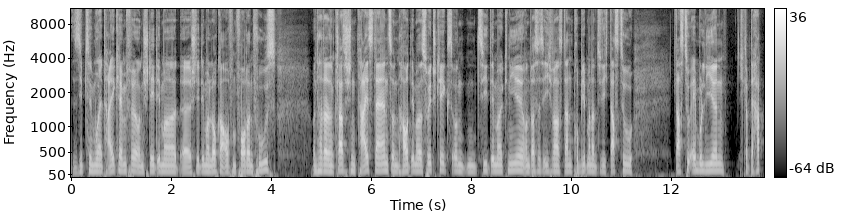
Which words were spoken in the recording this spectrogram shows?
17 Muay Thai-Kämpfe und steht immer, äh, steht immer locker auf dem vorderen Fuß und hat dann einen klassischen Thai-Stance und haut immer Switch-Kicks und zieht immer Knie und was weiß ich was, dann probiert man natürlich das zu, das zu emulieren. Ich glaube, der hat,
